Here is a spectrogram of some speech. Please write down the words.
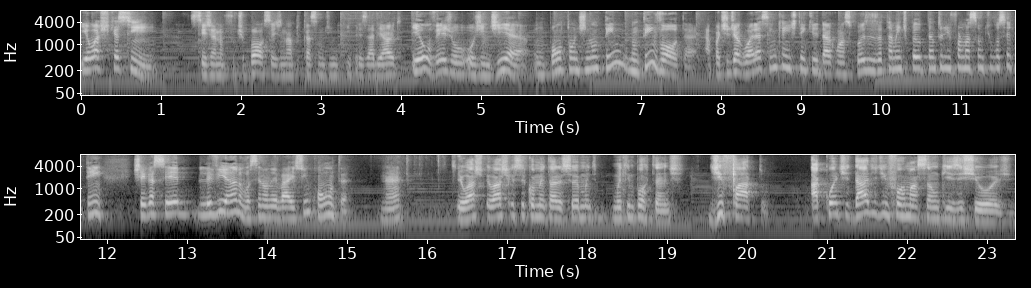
E eu acho que assim, seja no futebol, seja na aplicação de empresarial, eu vejo hoje em dia um ponto onde não tem, não tem volta. A partir de agora é assim que a gente tem que lidar com as coisas, exatamente pelo tanto de informação que você tem. Chega a ser leviano você não levar isso em conta, né? Eu acho, eu acho que esse comentário seu é muito, muito importante. De fato, a quantidade de informação que existe hoje,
